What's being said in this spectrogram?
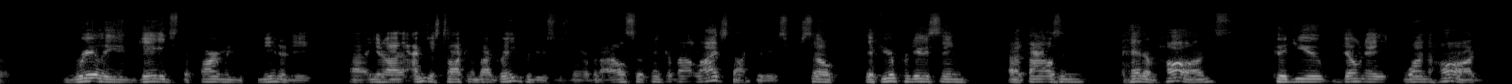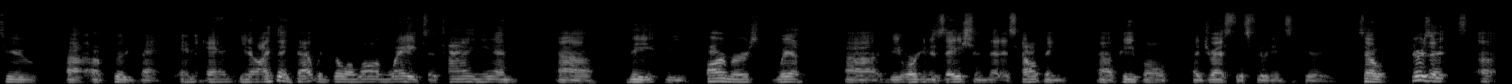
really engage the farming community. Uh, you know, I, I'm just talking about grain producers there, but I also think about livestock producers. So if you're producing a thousand head of hogs could you donate one hog to uh, a food bank? And and you know, I think that would go a long way to tying in uh, the the farmers with uh, the organization that is helping uh, people address this food insecurity. So there's a,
